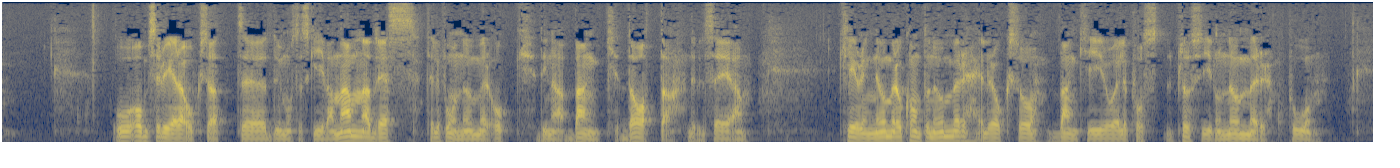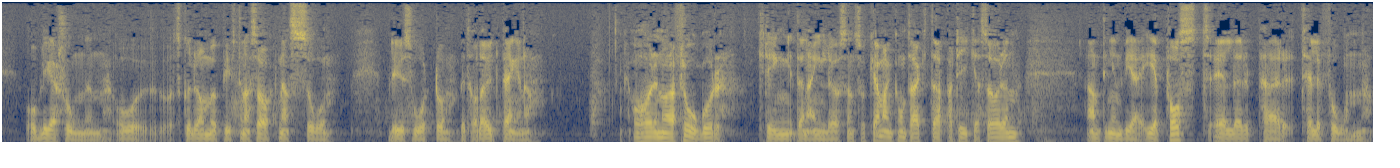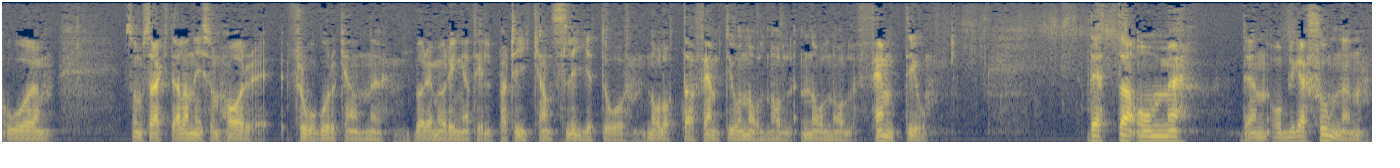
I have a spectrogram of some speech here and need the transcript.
Och observera också att eh, du måste skriva namn, adress, telefonnummer och dina bankdata. Det vill säga clearingnummer och kontonummer eller också bankgiro eller plusgironummer på obligationen. Och skulle de uppgifterna saknas så blir det svårt att betala ut pengarna. Och har du några frågor kring denna inlösen så kan man kontakta partikassören antingen via e-post eller per telefon. Och eh, som sagt, alla ni som har frågor kan eh, börja med att ringa till partikansliet då 08 50 00 00 50. Detta om eh, den obligationen.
